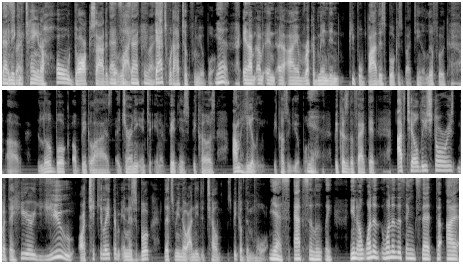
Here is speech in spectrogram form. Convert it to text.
That's and they right. contain a whole dark side of That's your life. exactly right. That's what I took from your book Yeah. and I'm, I'm and uh, I am recommending people buy this book. It's by Tina Lifford, uh, the little book of Big Lies: A Journey into Inner Fitness. Because I'm healing because of your book. Yeah. Because of the fact that I've told these stories, but to hear you articulate them in this book lets me know I need to tell, speak of them more. Yes, absolutely. You know, one of one of the things that I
